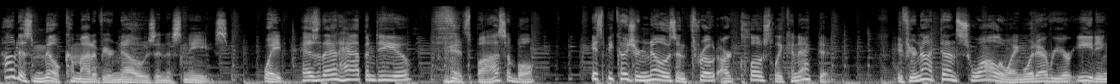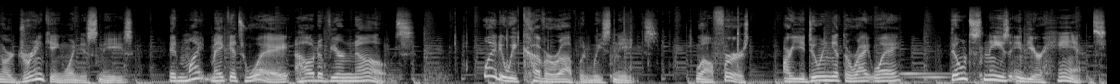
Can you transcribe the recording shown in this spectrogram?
How does milk come out of your nose in a sneeze? Wait, has that happened to you? It's possible. It's because your nose and throat are closely connected. If you're not done swallowing whatever you're eating or drinking when you sneeze, it might make its way out of your nose. Why do we cover up when we sneeze? Well, first, are you doing it the right way? Don't sneeze into your hands,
